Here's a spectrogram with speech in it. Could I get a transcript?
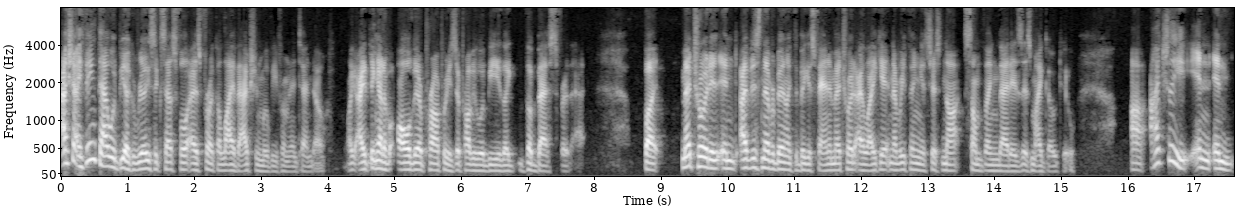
actually i think that would be like really successful as for like a live action movie from nintendo like I think out of all their properties, it probably would be like the best for that. But Metroid is, and I've just never been like the biggest fan of Metroid. I like it and everything. It's just not something that is is my go to. Uh, actually, in in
